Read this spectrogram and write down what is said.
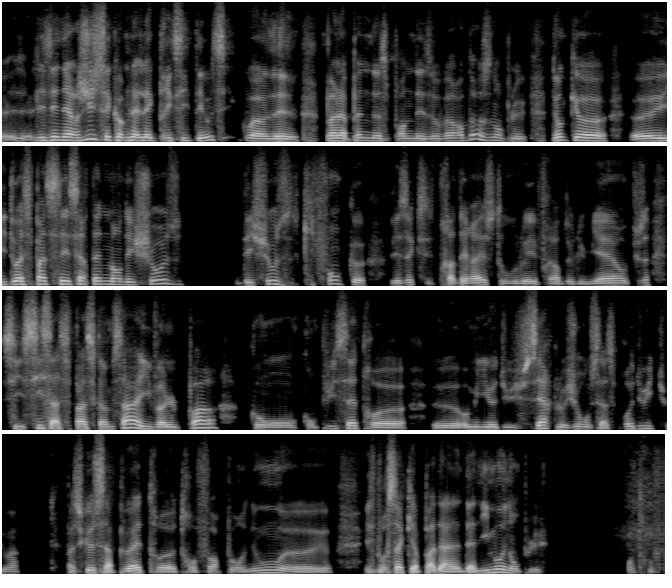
les énergies, c'est comme l'électricité aussi, quoi. Pas la peine de se prendre des overdoses non plus. Donc, il doit se passer certainement des choses des choses qui font que les extraterrestres ou les frères de lumière, tout ça, si, ça se passe comme ça, ils veulent pas qu'on puisse être euh, euh, au milieu du cercle le jour où ça se produit, tu vois. Parce que ça peut être euh, trop fort pour nous. et c'est pour ça qu'il n'y a pas d'animaux non plus. On trouve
